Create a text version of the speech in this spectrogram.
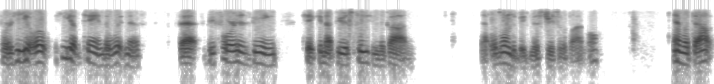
For he he obtained the witness that before his being taken up, he was pleasing to God. That was one of the big mysteries of the Bible. And without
